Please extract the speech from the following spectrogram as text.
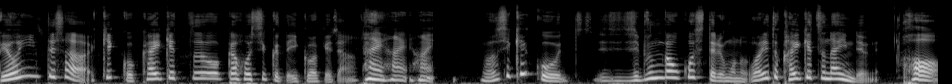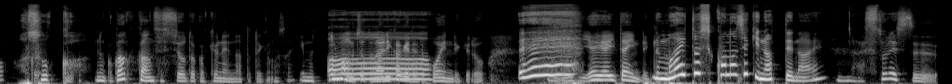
病院ってさ、結構解決が欲しくて行くわけじゃん。はいはいはい。私結構じ自分が起こしてるもの割と解決ないんだよね。はあ、そっか。なんか顎関節症とか去年なった時もさ、今、今もちょっとなりかけてて怖いんだけど、ええいやいや痛いんだけでど、毎年この時期なってない？なんかストレス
